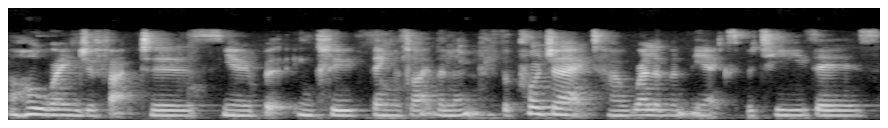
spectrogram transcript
a whole range of factors, you know, but include things like the length of the project, how relevant the expertise is,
